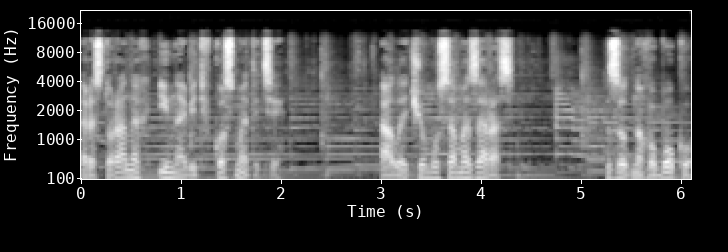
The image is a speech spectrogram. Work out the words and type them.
ресторанах і навіть в косметиці. Але чому саме зараз? З одного боку,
